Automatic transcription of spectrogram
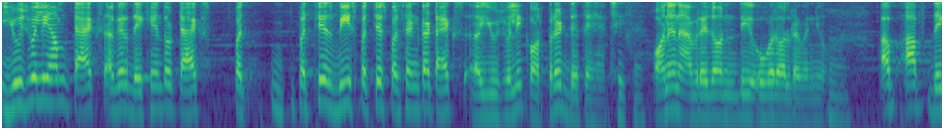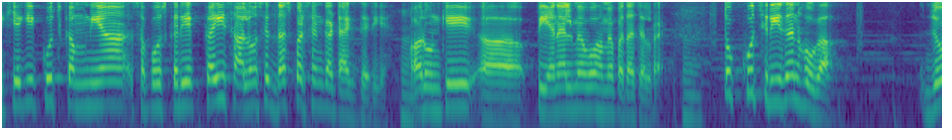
यूजुअली हम टैक्स अगर देखें तो टैक्स पच्चीस बीस पच्चीस परसेंट का टैक्स यूजुअली कॉर्पोरेट देते हैं। ठीक है। On an average on the overall revenue अब आप देखिए कि कुछ कंपनियाँ सपोज़ करिए कई सालों से 10 परसेंट का टैक्स दे रही है और उनकी पीएनएल में वो हमें पता चल रहा है। तो कुछ रीजन होगा जो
